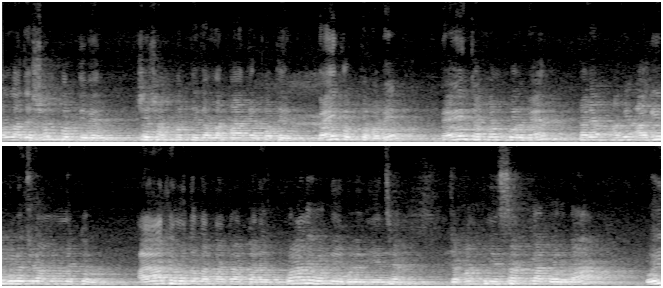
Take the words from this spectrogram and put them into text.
আল্লাহ যে সম্পদ দেবেন, সেই সম্পদ থেকে আল্লাহ পাকের পথে ব্যয় করতে হবে। ব্যয় যখন করবেন, তাহলে আমি আগেই বলেছিলাম উন্নত আয়াতের মধ্যে আল্লাহ পাক কোরআনের মধ্যে বলে দিয়েছেন, যখন তুমি সৎকার করবা, ওই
